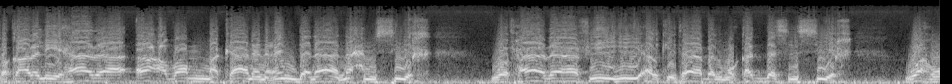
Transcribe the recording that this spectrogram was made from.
فقال لي هذا أعظم مكان عندنا نحن السيخ. وهذا فيه الكتاب المقدس للسيخ وهو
